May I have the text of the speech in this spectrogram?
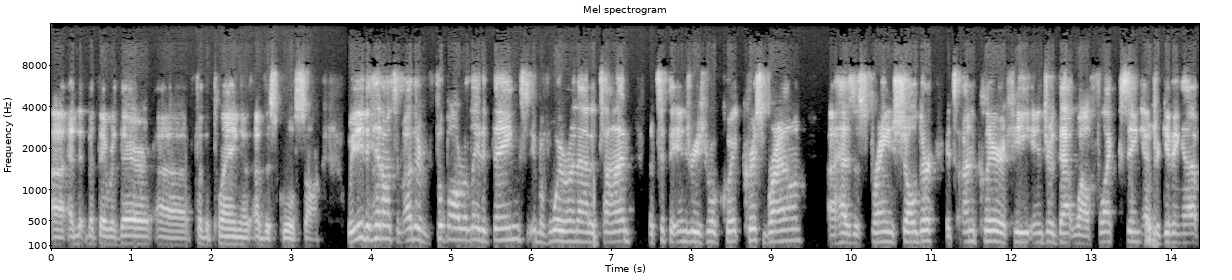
uh, and but they were there uh, for the playing of, of, the school song. We need to hit on some other football related things before we run out of time. Let's hit the injuries real quick. Chris Brown uh, has a sprained shoulder. It's unclear if he injured that while flexing after giving up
